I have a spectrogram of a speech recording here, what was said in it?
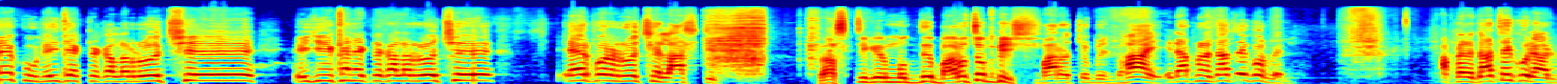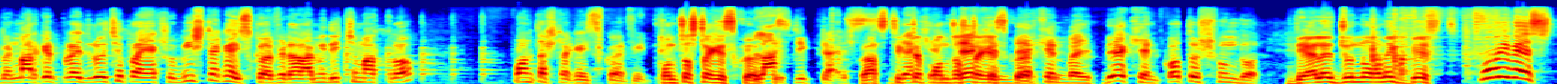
দেখুন এই যে একটা কালার রয়েছে এই যে এখানে একটা কালার রয়েছে এরপরে রয়েছে লাস্টিক। প্লাস্টিকের মধ্যে বারো চব্বিশ। বারো চব্বিশ। ভাই এটা আপনারা যাচাই করবেন। আপনারা যাচাই করে আসবেন মার্কেট প্রাইস রয়েছে প্রায় একশো বিশ টাকা স্কোয়ার ফিট আর আমি দিচ্ছি মাত্র পঞ্চাশ টাকা স্কোয়ার ফিট পঞ্চাশ টাকা স্কোয়ার প্লাস্টিক টাইলস প্লাস্টিকটা পঞ্চাশ টাকা স্কোয়ার দেখেন ভাই দেখেন কত সুন্দর। দেয়ালের জন্য অনেক বেস্ট খুবই বেস্ট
